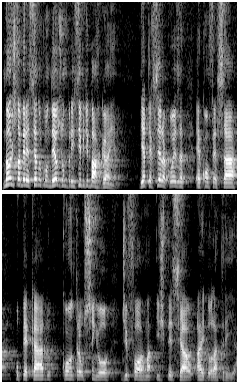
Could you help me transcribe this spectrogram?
Não estabelecendo com Deus um princípio de barganha. E a terceira coisa é confessar o pecado contra o Senhor de forma especial a idolatria.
